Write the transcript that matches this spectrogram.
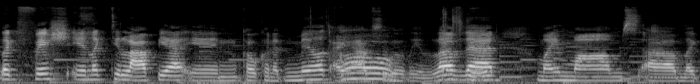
like fish in like tilapia in coconut milk. I Oh, absolutely love that. My mom's um, like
